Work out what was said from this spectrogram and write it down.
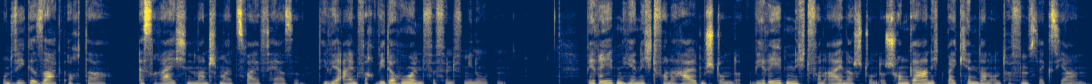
Und wie gesagt, auch da, es reichen manchmal zwei Verse, die wir einfach wiederholen für fünf Minuten. Wir reden hier nicht von einer halben Stunde, wir reden nicht von einer Stunde, schon gar nicht bei Kindern unter fünf, sechs Jahren.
